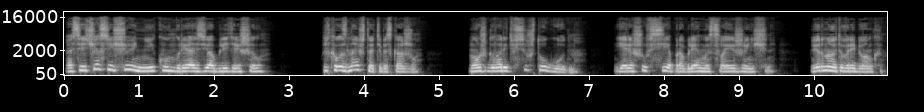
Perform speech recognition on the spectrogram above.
А сейчас еще и Нику грязью облить решил. Только вы знаешь, что я тебе скажу? Можешь говорить все, что угодно. Я решу все проблемы своей женщины. Верну этого ребенка.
